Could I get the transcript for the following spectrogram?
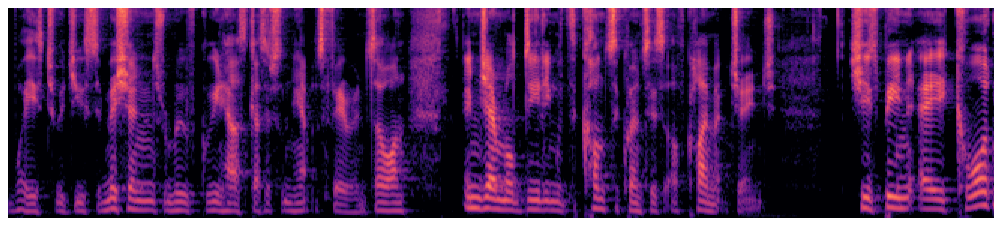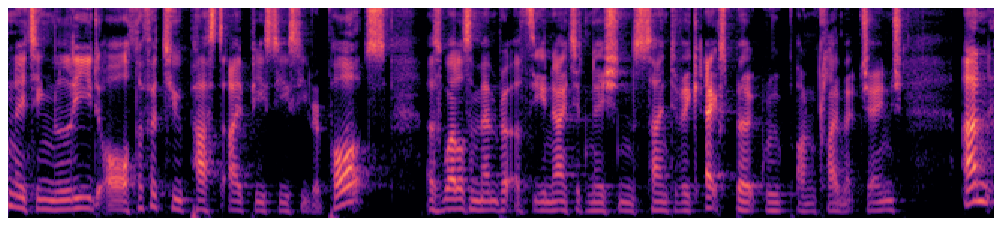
ways to reduce emissions, remove greenhouse gases from the atmosphere, and so on. In general, dealing with the consequences of climate change. She's been a coordinating lead author for two past IPCC reports, as well as a member of the United Nations Scientific Expert Group on Climate Change. And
